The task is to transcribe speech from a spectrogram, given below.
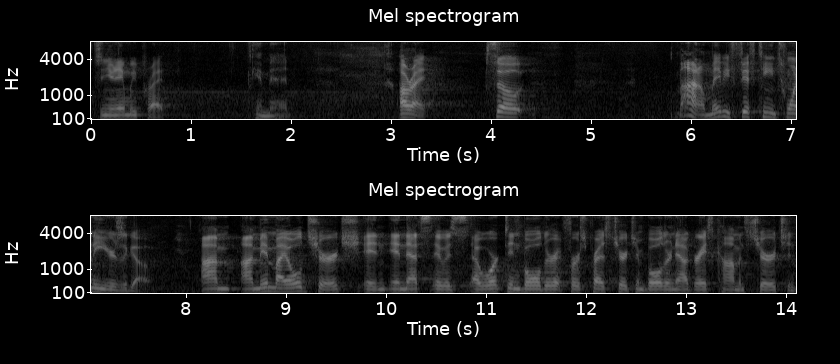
It's in your name we pray. Amen. All right. So, I don't know, maybe 15, 20 years ago, I'm, I'm in my old church, and, and that's, it was, I worked in Boulder at First Pres Church in Boulder, now Grace Commons Church, and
